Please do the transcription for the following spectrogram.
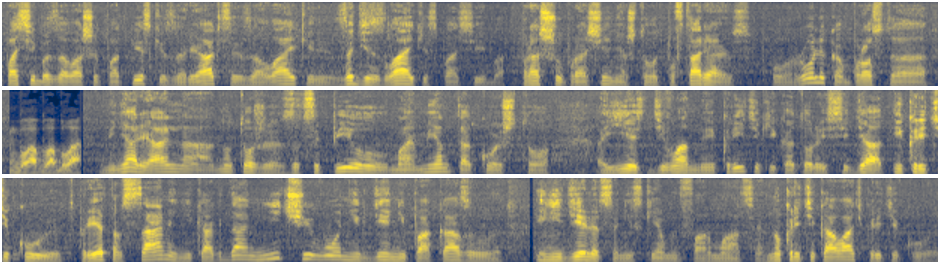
Спасибо за ваши подписки, за реакции, за лайки, за дизлайки спасибо. Прошу прощения, что вот повторяюсь по роликам, просто Бла-бла-бла. меня реально, ну, тоже зацепил момент такой, что есть диванные критики, которые сидят и критикуют, при этом сами никогда ничего нигде не показывают и не делятся ни с кем информацией, но критиковать критикуют.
